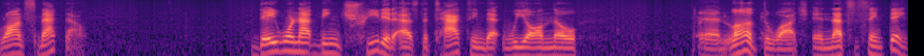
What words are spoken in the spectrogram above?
Raw and SmackDown. They were not being treated as the tag team that we all know and love to watch, and that's the same thing.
